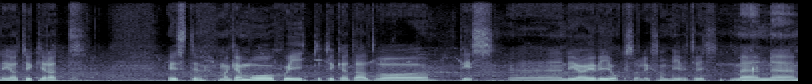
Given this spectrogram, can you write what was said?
det jag tycker att Visst, man kan må skit och tycka att allt var piss. Eh, det gör ju vi också liksom, givetvis. Men eh,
